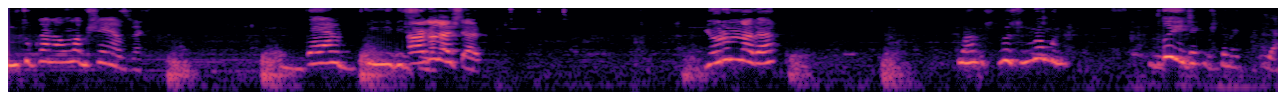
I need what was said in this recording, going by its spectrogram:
YouTube kanalına bir şey yazacak. Eğer ünlü birisi. Arkadaşlar yorumlara Lan üstüme sürme bunu. Bu da yiyecekmiş demek. Ya.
